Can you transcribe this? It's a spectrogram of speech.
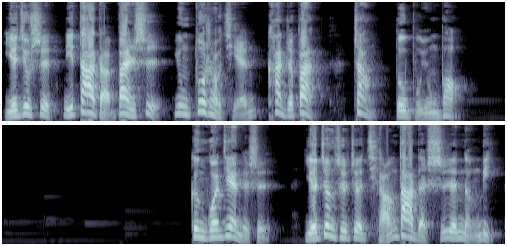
也就是你大胆办事，用多少钱看着办，账都不用报。更关键的是，也正是这强大的识人能力，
